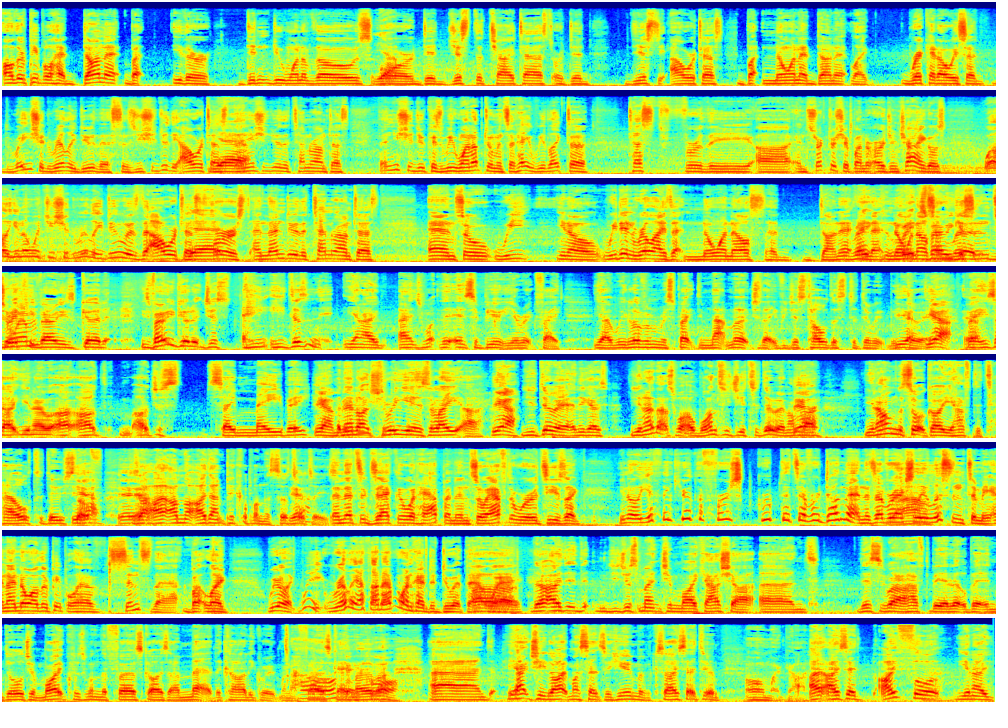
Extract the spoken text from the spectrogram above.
Other people had done it, but either didn't do one of those Yeah. or did just the Chai test or did just the hour test, but no one had done it like Rick had always said the way you should really do this is you should do the hour test, Yeah. then you should do the 10 round test, then you should do because we went up to him and said, "Hey, we'd like to test for the uh, instructorship under Ajarn Chai." He goes, "Well, you know what you should really do is the hour test Yeah. first, and then do the 10 round test." And so we, you know, we didn't realize that no one else had done it, and that no one Rick's else had very listened good. to Ricky him. Very's good. He's very good at just he, he doesn't you know, and it's what it's a beauty of Rick Faye. Yeah, we love and respect him that much that if he just told us to do it, we'd Yeah, do it. yeah, But yeah. he's like, you know, I, I'll I'll just say maybe. Yeah, and maybe then like three years later, Yeah. you do it, and he goes, you know, that's what I wanted you to do, and I'm Yeah. like. You know, I'm the sort of guy you have to tell to do stuff. Yeah, yeah, yeah. I, I'm not. I don't pick up on the Yeah, subtleties. and that's exactly what happened. And so afterwards, he's like, you know, you think you're the first group that's ever done that and that's ever Wow. actually listened to me. And I know other people have since that, but like, we were like, wait, really? I thought everyone had to do it that Uh, way. I you just mentioned Mike Asher, and this is where I have to be a little bit indulgent. Mike was one of the first guys I met at the Kali group when I Oh, first okay, came over, cool. and he actually liked my sense of humour because I said to him, Oh my gosh. I, I said, I thought, you know,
